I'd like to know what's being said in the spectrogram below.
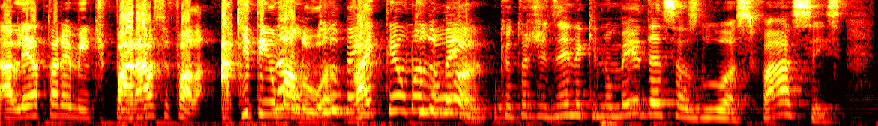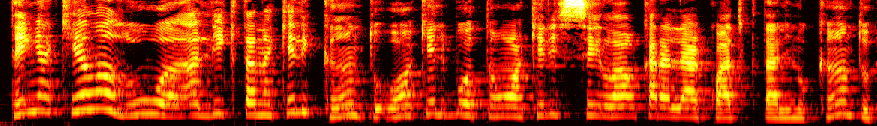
aleatoriamente, parar, você fala: Aqui tem uma Não, lua. tudo bem, Vai ter uma tudo lua. bem. O que eu tô te dizendo é que no meio dessas luas fáceis, tem aquela lua ali que tá naquele canto, ou aquele botão, ou aquele, sei lá, o caralhar 4 que tá ali no canto,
